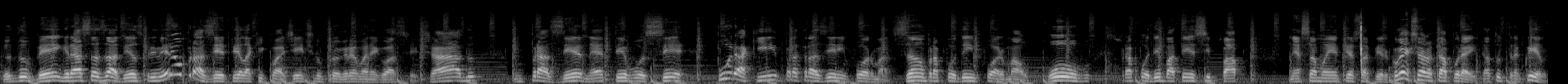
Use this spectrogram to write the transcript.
Tudo bem, graças a Deus. Primeiro é um prazer tê-la aqui com a gente no programa Negócio Fechado. Um prazer, né, ter você por aqui para trazer informação, para poder informar o povo, para poder bater esse papo nessa manhã terça-feira. Como é que a senhora tá por aí? Tá tudo tranquilo?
